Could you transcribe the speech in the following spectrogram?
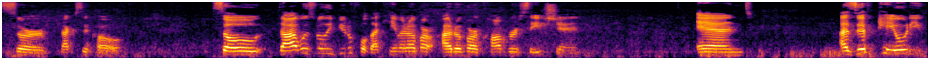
Sur, Mexico. So that was really beautiful. That came out of our out of our conversation, and as if peyote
